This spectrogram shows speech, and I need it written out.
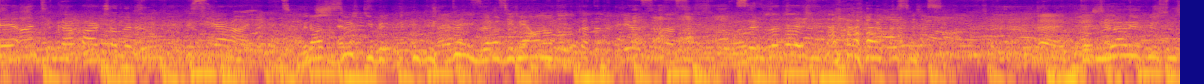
e, antika parçaların büstiyer haline getirilmiş. Biraz zırh gibi. Evet, Biraz zırh gibi. Anadolu kadını biliyorsunuz. Zırhlıdır. Haklısınız. evet. Peki neler yapıyorsunuz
